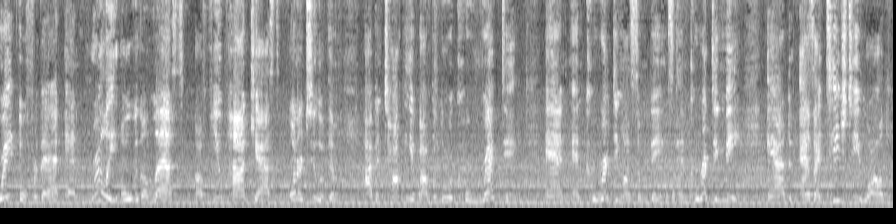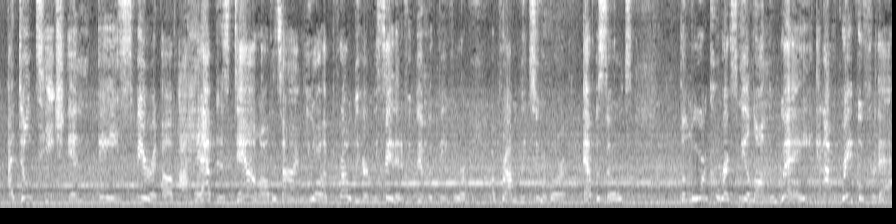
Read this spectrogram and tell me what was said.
grateful for that. And really, over the last uh, few podcasts, one or two of them, I've been talking about the Lord correcting correcting on some things and correcting me. And as I teach to you all, I don't teach in a spirit of I have this down all the time. You all have probably heard me say that if you've been with me for uh, probably two or more episodes the Lord corrects me along the way, and I'm grateful for that.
